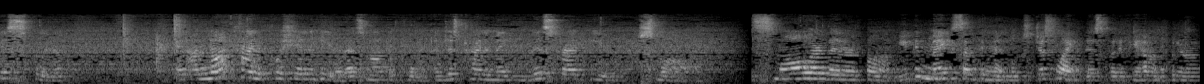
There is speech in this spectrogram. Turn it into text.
this split, and I'm not trying to push in here. That's not the point. I'm just trying to make this right here small smaller than her thumb. You can make something that looks just like this, but if you haven't put it on.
